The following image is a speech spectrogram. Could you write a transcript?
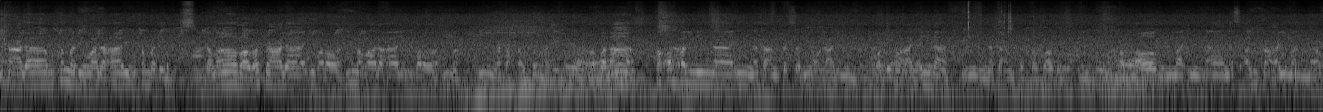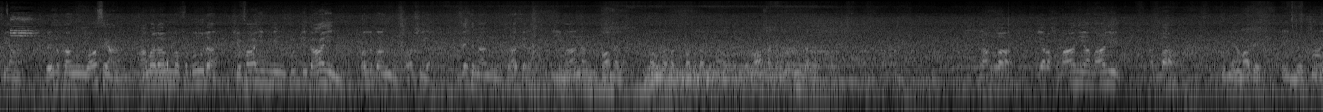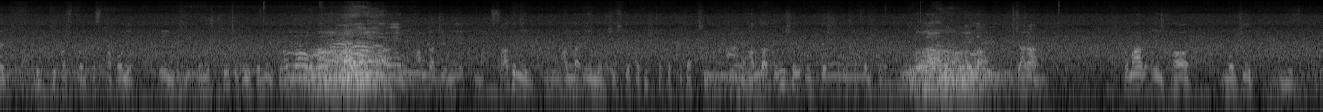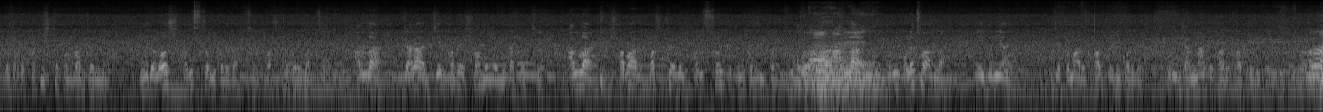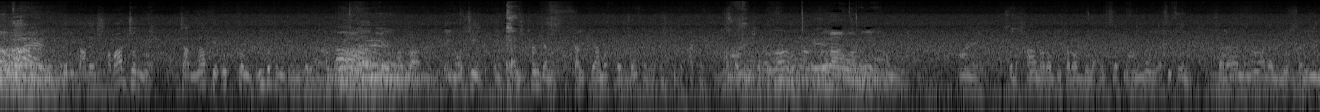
اللهم بارك على محمد وعلى آل محمد. كما باركت على إبراهيم وعلى آل إبراهيم. إنك حميد مجيد. ربنا تقبل منا. إنك أنت السميع العليم. وتب علينا. إنك أنت التواب الرحيم. اللهم إنا نسألك علما نافعا رزقا واسعا عملا مقبولا شفاء من كل داء قلبا خاشيا. ذهنا ذاكرا إيمانا كاملا توبة قبل الموت راحة عند الموت يا الله يا رحمن يا مالك আল্লাহ তুমি আমাদের এই মসজিদের ভিত্তিপ্রস্তর স্থাপনে এই অনুষ্ঠানকে তুমি কবুল করো আল্লাহ, আমরা যে নেক মাকসাদ নিয়ে আল্লাহ এই মসজিদকে প্রতিষ্ঠা করতে চাচ্ছি আল্লাহ তুমি সেই উদ্দেশ্য সফল করে নাও। আল্লাহ যারা তোমার এই ঘর, মসজিদ, এটাকে প্রতিষ্ঠা করবার জন্য নিরলস পরিশ্রম করে যাচ্ছে, কষ্ট করে যাচ্ছে। আল্লাহ যারা যেভাবে সহযোগিতা করছে, আল্লাহ সবার কষ্ট এবং পরিশ্রমকে তুমি কবুল করে আল্লাহ, তুমি বলেছ আল্লাহ, এই দুনিয়ায় যে তোমার ঘর তৈরি করবে, তুমি জান্নাতে তার ঘর তৈরি করে দিবে। তুমি তাদের সবার জন্য জান্নাতে উত্তম গৃহ তুমি তৈরি করে দাও আল্লাহ এই মসজিদ এই প্রতিষ্ঠান যেন কাল কেয়ামত পর্যন্ত প্রতিষ্ঠিত থাকে আল্লাহ তুমি সেটা سبحان ربك رب العزة عما يصفون سلام على المرسلين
